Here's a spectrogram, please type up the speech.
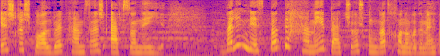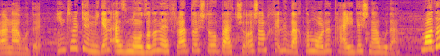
عشقش با آلبرت همسرش افسانه ولی نسبت به همه بچه‌هاش اونقدر خانواده محور نبوده. اینطور که میگن از نوزادا نفرت داشته و بچه‌هاش هم خیلی وقتا مورد تاییدش نبودن. مادر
